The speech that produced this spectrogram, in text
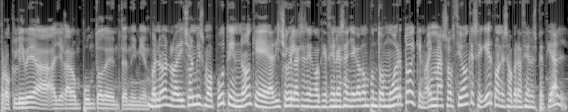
proclive a, a, llegar a un punto de entendimiento. Bueno, lo ha dicho el mismo Putin, ¿no? Que ha dicho que las negociaciones han llegado a un punto muerto y que no hay más opción que seguir con esa operación especial.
